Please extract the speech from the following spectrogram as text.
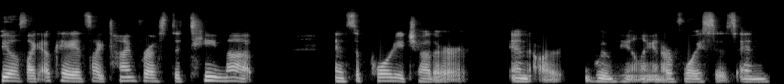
feels like okay it's like time for us to team up and support each other in our womb healing and our voices and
